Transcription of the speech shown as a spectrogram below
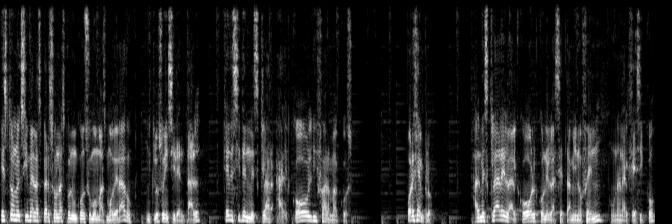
Esto no exime a las personas con un consumo más moderado, incluso incidental, que deciden mezclar alcohol y fármacos. Por ejemplo, al mezclar el alcohol con el acetaminofén, un analgésico,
